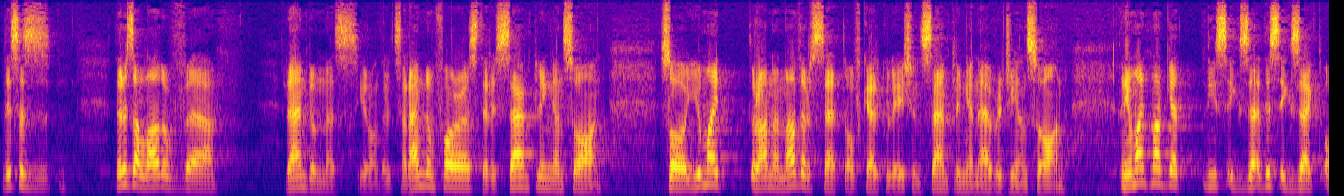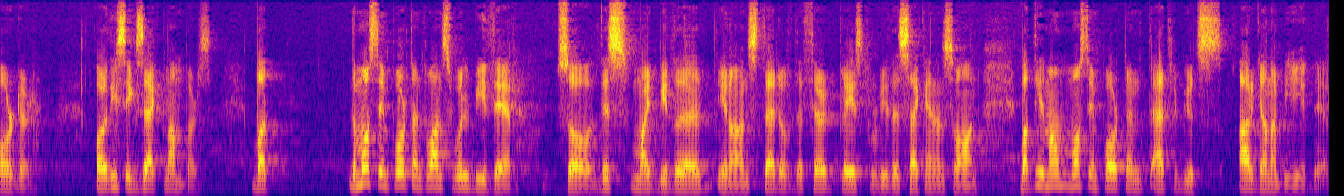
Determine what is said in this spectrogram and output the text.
this is, there is a lot of uh, randomness. You know, it's a random forest, there is sampling, and so on. So you might run another set of calculations, sampling and averaging and so on. And you might not get exa this exact order or these exact numbers. But the most important ones will be there. So this might be the, you know, instead of the third place, it will be the second and so on. But the mo most important attributes are going to be there.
